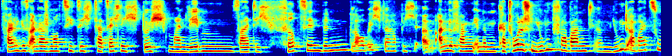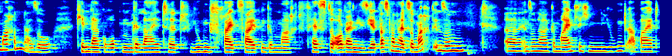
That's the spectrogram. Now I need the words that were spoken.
freiwilliges Engagement zieht sich tatsächlich durch mein Leben, seit ich 14 bin, glaube ich. Da habe ich ähm, angefangen, in einem katholischen Jugendverband ähm, Jugendarbeit zu machen, also Kindergruppen geleitet, Jugendfreizeiten gemacht, Feste organisiert, was man halt so macht in so, einem, äh, in so einer gemeindlichen Jugendarbeit.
